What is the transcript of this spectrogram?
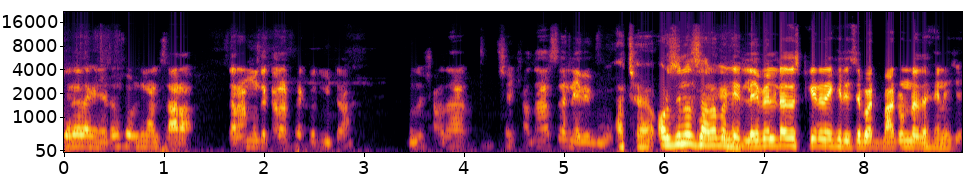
যেটা দেখেন এটা হচ্ছে অরিজিনাল জারা জারার মধ্যে কালার থাকবে দুইটা। মধ্যে সাদা হচ্ছে সাদা আছে নেভি ব্লু আচ্ছা অরিজিনাল যারা মানে? লেভেলটা জাস্ট কেটে রেখে দিয়েছে বাট বাটনটা দেখেন এই যে।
